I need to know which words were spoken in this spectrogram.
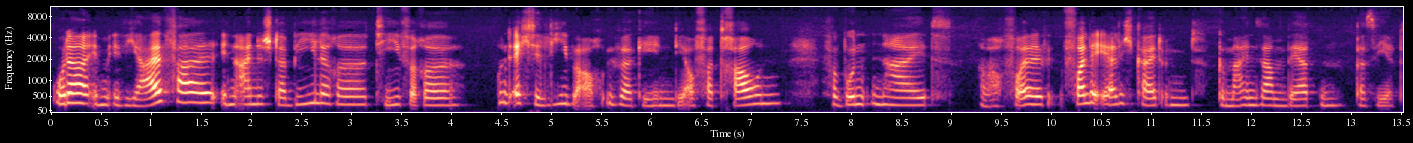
oder im Idealfall in eine stabilere, tiefere und echte Liebe auch übergehen, die auf Vertrauen, Verbundenheit, aber auch voll, volle Ehrlichkeit und gemeinsamen Werten basiert.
